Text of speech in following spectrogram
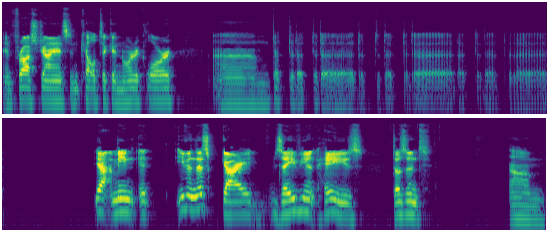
and frost giants in Celtic and Nordic lore. Um, yeah, I mean, it. Even this guy, Xavier Hayes, doesn't. Um,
